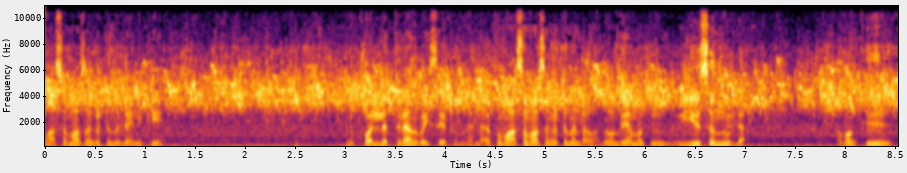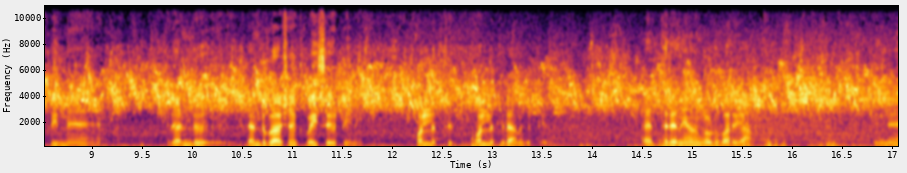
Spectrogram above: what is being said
മാസം മാസം കിട്ടുന്നില്ല എനിക്ക്. കൊല്ലത്തിലാണ് പൈസ കിട്ടുന്നത്. എല്ലാവർക്കും മാസം മാസം കിട്ടുന്നുണ്ടാവും. അതുകൊണ്ട് നമുക്ക് വ്യൂസ് ഒന്നുമില്ല. അപ്പോൾ നമുക്ക് പിന്നെ രണ്ട് രണ്ട് പ്രാവശ്യം എനിക്ക് പൈസ കിട്ടിയിന്. കൊല്ലത്തിൽ കൊല്ലത്തിലാണ് കിട്ടിയത്. എത്രയെന്ന് ഞാൻ നിങ്ങളോട് പറയാം. പിന്നെ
